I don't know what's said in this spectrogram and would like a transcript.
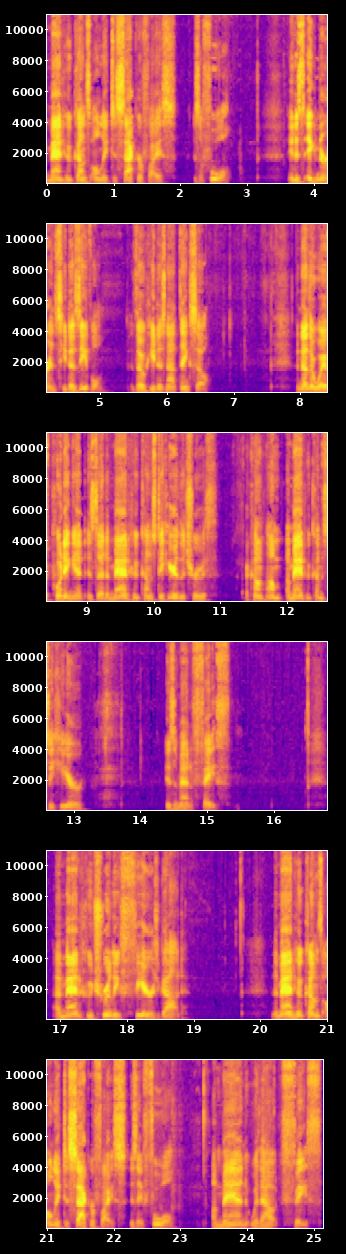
A man who comes only to sacrifice is a fool. In his ignorance he does evil, though he does not think so. Another way of putting it is that a man who comes to hear the truth, a, com- um, a man who comes to hear, is a man of faith. A man who truly fears God. The man who comes only to sacrifice is a fool, a man without faith.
